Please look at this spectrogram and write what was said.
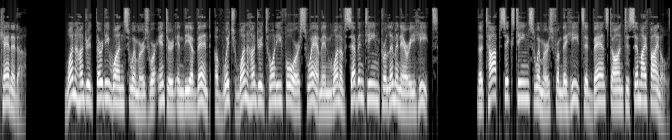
Canada. 131 swimmers were entered in the event, of which 124 swam in one of 17 preliminary heats. The top 16 swimmers from the heats advanced on to semifinals.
